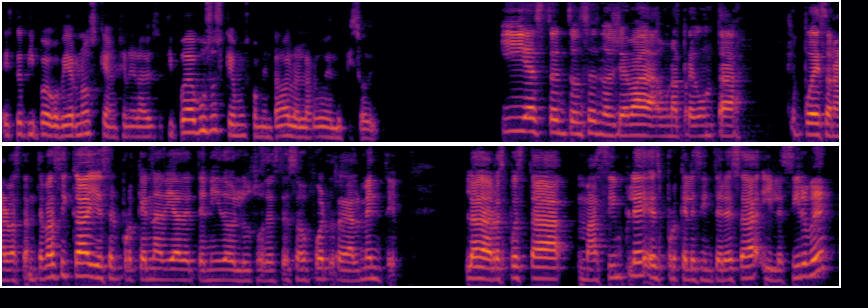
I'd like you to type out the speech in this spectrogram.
Este tipo de gobiernos que han generado este tipo de abusos que hemos comentado a lo largo del episodio. Y esto entonces nos lleva a una pregunta que puede sonar bastante básica y es el por qué nadie ha detenido el uso de este software realmente. La respuesta más simple es porque les interesa y les sirve.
